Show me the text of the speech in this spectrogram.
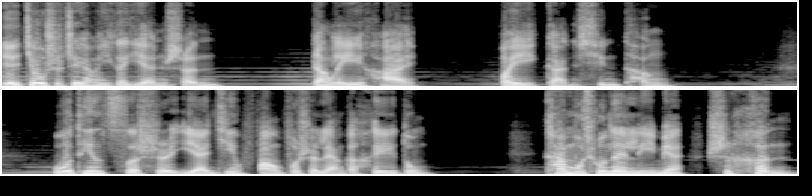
也就是这样一个眼神，让李海倍感心疼。吴婷此时眼睛仿佛是两个黑洞，看不出那里面是恨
